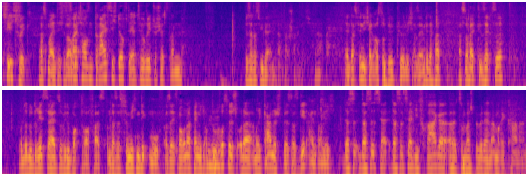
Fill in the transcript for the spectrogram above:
Cheat 2030, Trick. Das meinte ich, glaube ich. 2030 dürfte er theoretisch jetzt dann Bis er das wieder ändert wahrscheinlich. Ja. Ja, das finde ich halt auch so willkürlich. Also entweder hast du halt Gesetze oder du drehst sie halt so, wie du Bock drauf hast. Und das ist für mich ein Dick-Move. Also jetzt mal unabhängig, ob du russisch oder amerikanisch bist. Das geht einfach nicht. Das, das, ist ja, das ist ja die Frage äh, zum Beispiel bei den Amerikanern.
